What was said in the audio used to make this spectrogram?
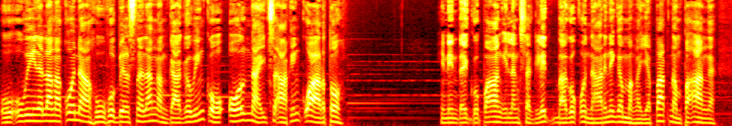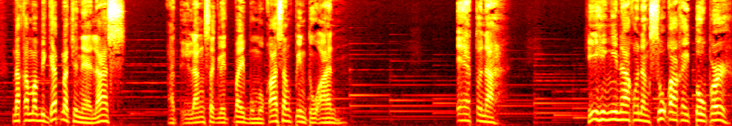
uuwi na lang ako na huhubils na lang ang gagawin ko all night sa aking kwarto. Hinintay ko pa ang ilang saglit bago ko narinig ang mga yapak ng paang nakamabigat na tsinelas at ilang saglit pa'y bumukas ang pintuan. Eto na, hihingi na ako ng suka kay Topper.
